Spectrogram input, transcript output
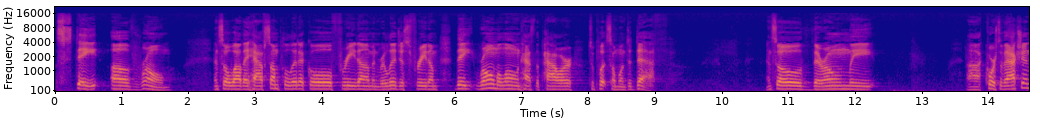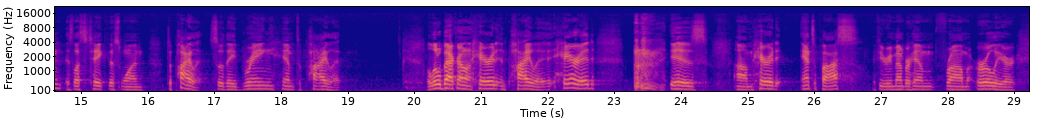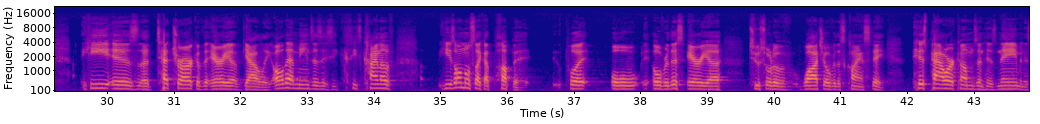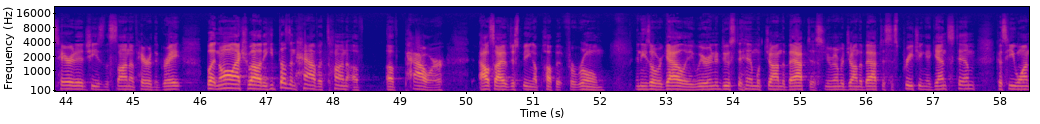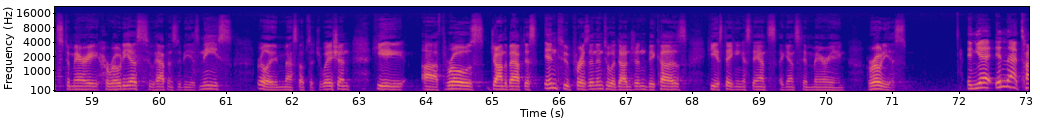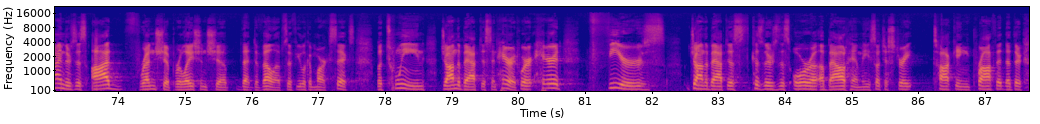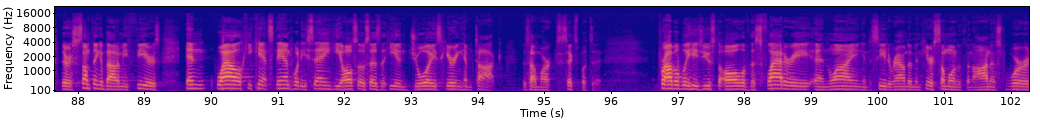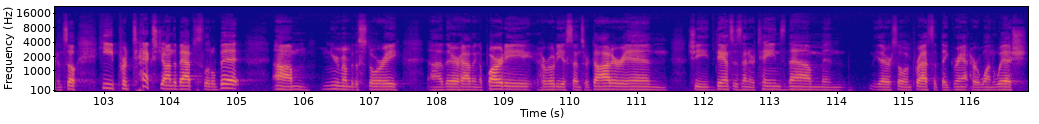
state of Rome. And so while they have some political freedom and religious freedom, they, Rome alone has the power to put someone to death. And so their only uh, course of action is let's take this one to Pilate. So they bring him to Pilate. A little background on Herod and Pilate. Herod is um, Herod Antipas, if you remember him from earlier he is a tetrarch of the area of Galilee. All that means is, is he, he's kind of, he's almost like a puppet put o- over this area to sort of watch over this client state. His power comes in his name and his heritage. He's the son of Herod the Great. But in all actuality, he doesn't have a ton of, of power outside of just being a puppet for Rome and he's over Galilee. We were introduced to him with John the Baptist. You remember John the Baptist is preaching against him because he wants to marry Herodias, who happens to be his niece. Really messed up situation. He uh, throws John the Baptist into prison, into a dungeon, because he is taking a stance against him marrying Herodias. And yet, in that time, there's this odd friendship relationship that develops, if you look at Mark 6, between John the Baptist and Herod, where Herod fears John the Baptist because there's this aura about him. He's such a straight talking prophet that there, there's something about him he fears. And while he can't stand what he's saying, he also says that he enjoys hearing him talk. That's how Mark 6 puts it. Probably he's used to all of this flattery and lying and deceit around him, and here's someone with an honest word. And so he protects John the Baptist a little bit. Um, you remember the story. Uh, they're having a party. Herodias sends her daughter in she dances, entertains them, and they're so impressed that they grant her one wish.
